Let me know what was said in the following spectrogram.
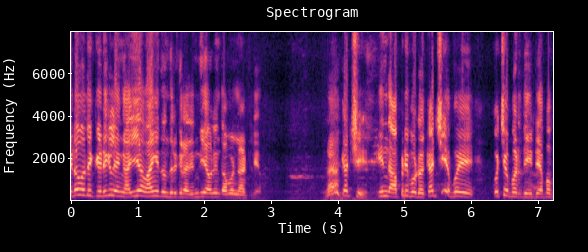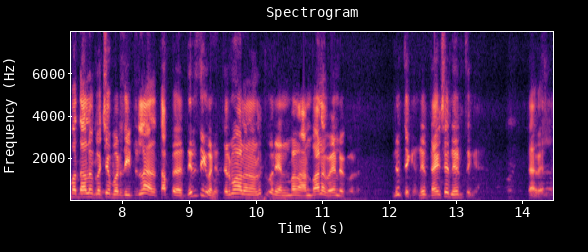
இடஒதுக்கீடுகள் எங்கள் ஐயா வாங்கி தந்திருக்கிறார் இந்தியாவிலையும் தமிழ்நாட்டிலையும். கட்சி. இந்த அப்படிப்பட்ட கட்சியை போய் கொச்சப்படுத்திக்கிட்டு எப்போ பார்த்தாலும் கொச்சப்படுத்திக்கிட்டுலாம் அதை தப்பை நிறுத்திக்க வேணும் திருமாவளவனுக்கு ஒரு அன்பான அன்பான வேண்டுகோள். நிறுத்துங்க நிறு தயவுசெய்து நிறுத்துங்க. தேவையில்லை.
